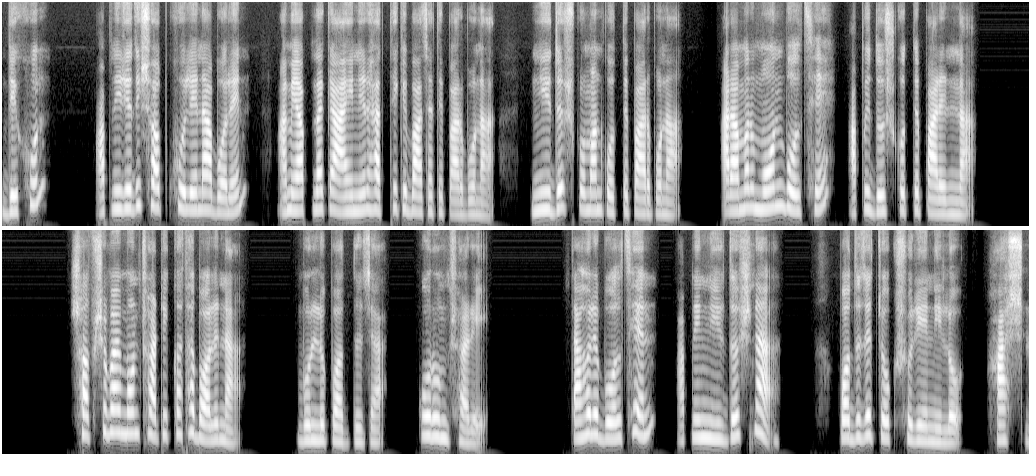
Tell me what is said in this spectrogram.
দেখুন, আপনি যদি সব খুলে না বলেন, আমি আপনাকে আইনের হাত থেকে বাঁচাতে পারব না, নির্দোষ প্রমাণ করতে পারব না, আর আমার মন বলছে আপনি দোষ করতে পারেন না। সবসময় মন সঠিক কথা বলে না, বলল পদ্মজা, করুণ স্বরে। তাহলে বলছেন, আপনি নির্দোষ না? পদ্মজা চোখ সরিয়ে নিল, হাসল,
